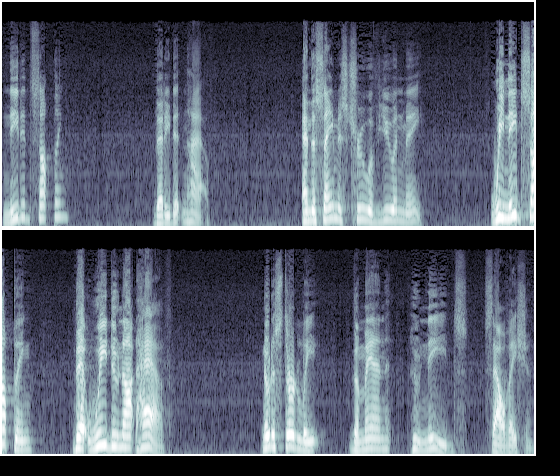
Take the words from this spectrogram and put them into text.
needed something that he didn't have. And the same is true of you and me. We need something that we do not have. Notice, thirdly, the man who needs salvation.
